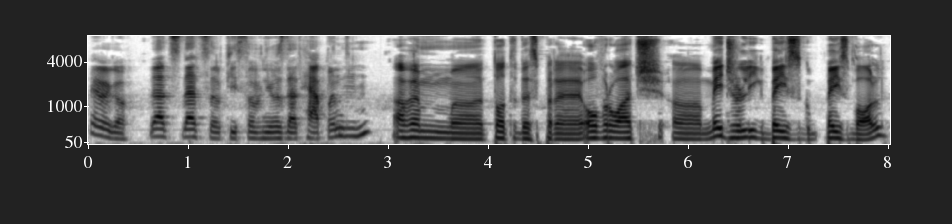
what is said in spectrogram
there we go. That's, that's a piece of news that happened. Avem uh, tot despre Overwatch, uh, Major League Base- Baseball,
